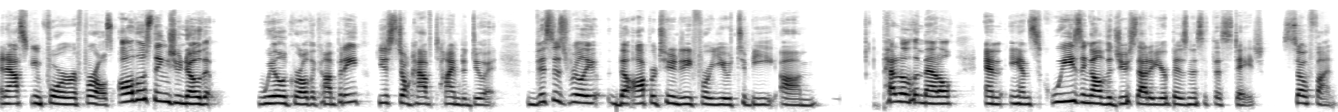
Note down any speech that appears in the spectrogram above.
and asking for referrals? All those things you know that will grow the company. You just don't have time to do it. This is really the opportunity for you to be um, pedal to the metal and and squeezing all the juice out of your business at this stage. So fun.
